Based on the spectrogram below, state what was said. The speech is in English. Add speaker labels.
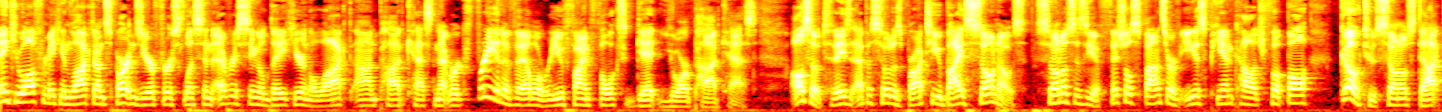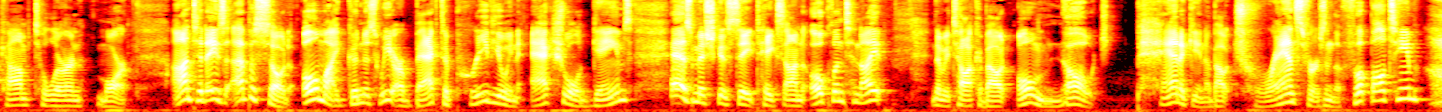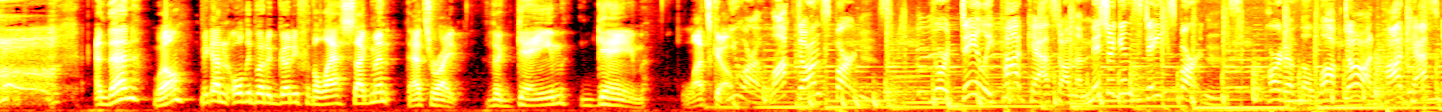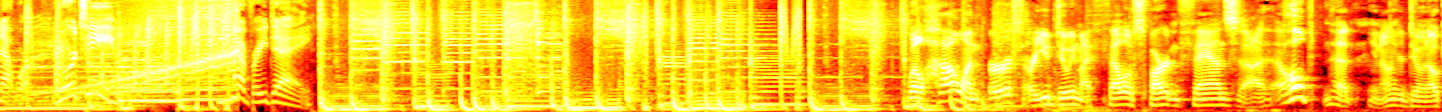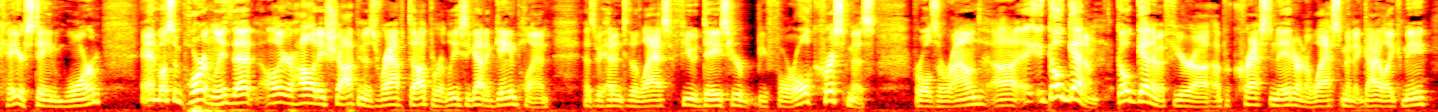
Speaker 1: Thank you all for making Locked On Spartans your first listen every single day here in the Locked On Podcast Network, free and available where you find folks get your podcast. Also, today's episode is brought to you by Sonos. Sonos is the official sponsor of ESPN College Football. Go to sonos.com to learn more. On today's episode, oh my goodness, we are back to previewing actual games as Michigan State takes on Oakland tonight. And then we talk about, oh no, panicking about transfers in the football team. and then, well, we got an oldie but a goodie for the last segment. That's right, the game game. Let's go.
Speaker 2: You are Locked On Spartans, your daily podcast on the Michigan State Spartans, part of the Locked On Podcast Network. Your team every day.
Speaker 1: Well, how on earth are you doing, my fellow Spartan fans? Uh, I hope that you know you're doing okay, you're staying warm, and most importantly, that all your holiday shopping is wrapped up, or at least you got a game plan as we head into the last few days here before old Christmas rolls around. Uh, go get them, go get them if you're a, a procrastinator and a last minute guy like me.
